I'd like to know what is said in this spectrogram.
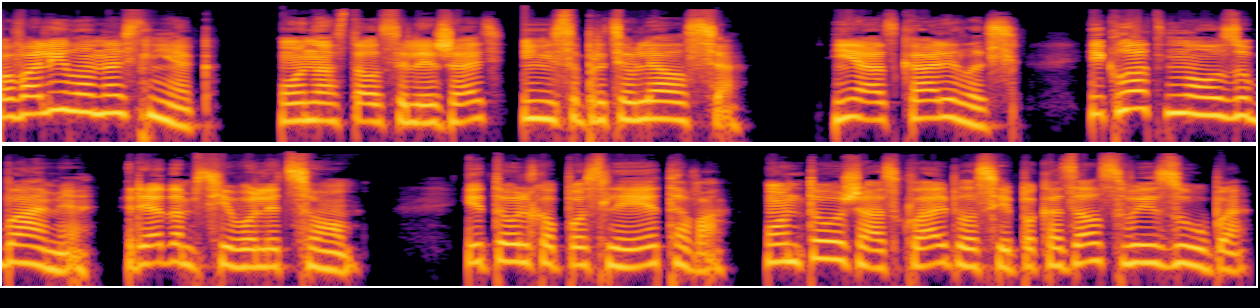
повалила на снег, он остался лежать и не сопротивлялся. Я оскалилась и клацнула зубами рядом с его лицом. И только после этого он тоже осклабился и показал свои зубы,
